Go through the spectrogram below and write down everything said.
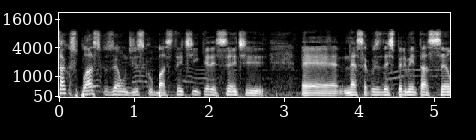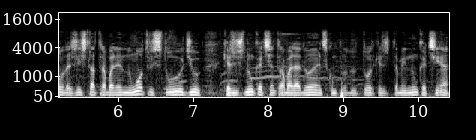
Sacos Plásticos é um disco bastante interessante é, nessa coisa da experimentação, da gente estar trabalhando num outro estúdio que a gente nunca tinha trabalhado antes, com um produtor que a gente também nunca tinha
